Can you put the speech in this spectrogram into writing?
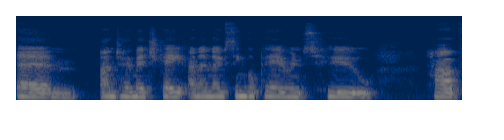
um, and home educate, and I know single parents who have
